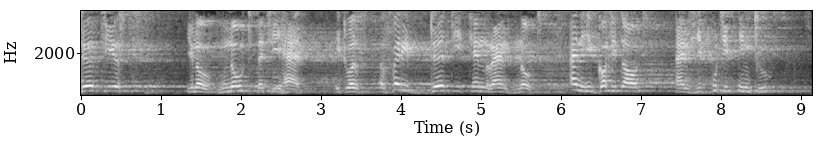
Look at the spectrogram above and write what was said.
dirtiest, you know, note that he had. It was a very dirty 10 rand note. And he got it out and he put it into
